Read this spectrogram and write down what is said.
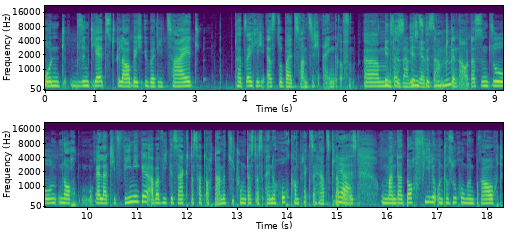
und sind jetzt, glaube ich, über die Zeit tatsächlich erst so bei 20 Eingriffen. Ähm, Insgesamt Das, insgesamt, genau. Das sind so noch relativ wenige, aber wie gesagt, das hat auch damit zu tun, dass das eine hochkomplexe Herzklappe Ja. ist und man da doch viele Untersuchungen braucht,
